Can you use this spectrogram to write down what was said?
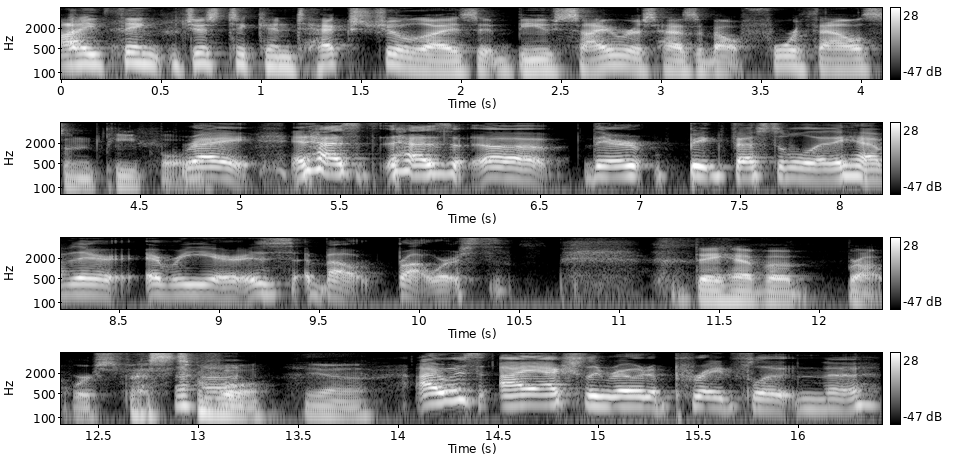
I think just to contextualize it, Bucyrus has about 4,000 people. Right. It has it has uh their big festival that they have there every year is about bratwurst. They have a bratwurst festival. Yeah. I was I actually rode a parade float in the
